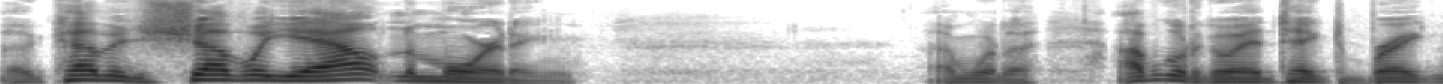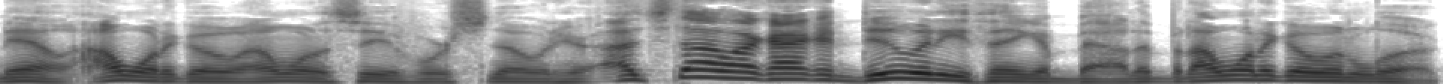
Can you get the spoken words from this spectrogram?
uh, come and shovel you out in the morning. I'm gonna I'm gonna go ahead and take the break now. I want to go. I want to see if we're snowing here. It's not like I can do anything about it, but I want to go and look.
